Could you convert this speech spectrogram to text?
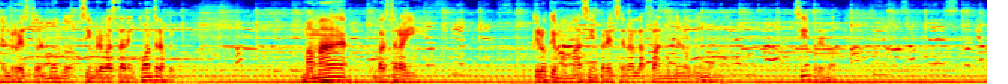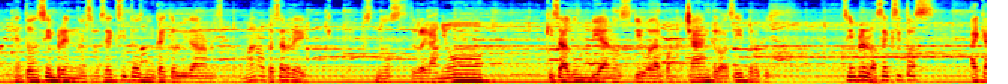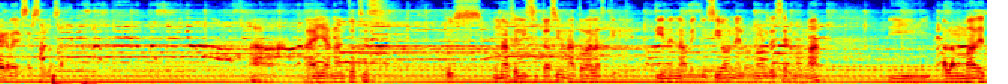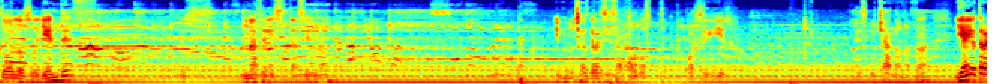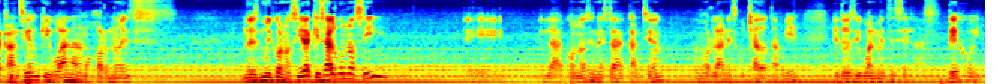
el resto del mundo. Siempre va a estar en contra, pero mamá va a estar ahí. Creo que mamá siempre será la fan número uno. Siempre, ¿no? Entonces siempre en nuestros éxitos nunca hay que olvidar a nuestra mamá, ¿no? A pesar de que pues, nos regañó, quizá algún día nos llegó a dar con la chancla o así, pero pues siempre en los éxitos hay que agradecérselos a ella, ¿no? Entonces, pues una felicitación a todas las que tienen la bendición, el honor de ser mamá y a la mamá de todos los oyentes, pues una felicitación, ¿no? Y muchas gracias a todos por seguir escuchándonos, ¿no? Y hay otra canción que igual a lo mejor no es no es muy conocida, quizá algunos sí eh, la conocen esta canción, amor la han escuchado también, entonces igualmente se las dejo y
